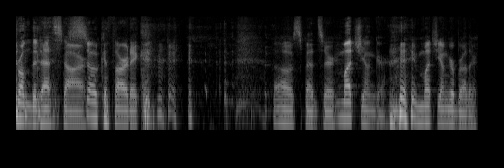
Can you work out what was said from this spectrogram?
from the Death Star. so cathartic. oh, Spencer. much younger. much younger brother.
